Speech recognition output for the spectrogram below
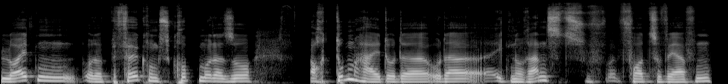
Leuten oder Bevölkerungsgruppen oder so auch Dummheit oder, oder Ignoranz zu, vorzuwerfen,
